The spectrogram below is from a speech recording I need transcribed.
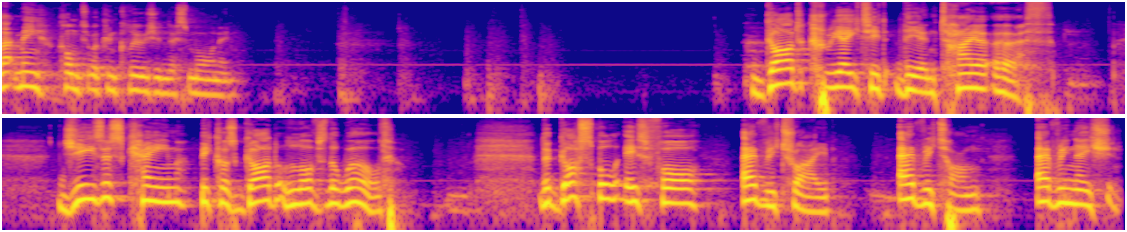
Let me come to a conclusion this morning. God created the entire earth. Jesus came because God loves the world. The gospel is for every tribe, every tongue, every nation.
